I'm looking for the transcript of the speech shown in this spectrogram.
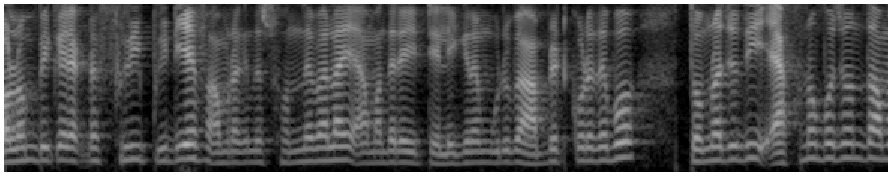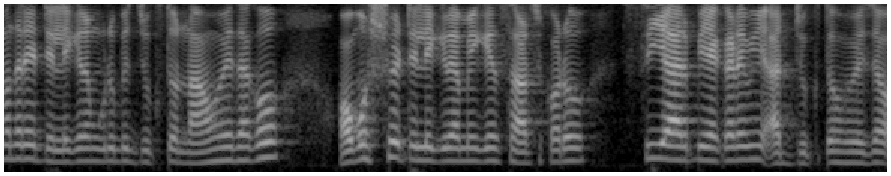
অলিম্পিকের একটা ফ্রি পিডিএফ আমরা কিন্তু সন্ধেবেলায় আমাদের এই টেলিগ্রাম গ্রুপে আপডেট করে দেবো। তোমরা যদি এখনও পর্যন্ত আমাদের এই টেলিগ্রাম গ্রুপে যুক্ত না হয়ে থাকো, অবশ্যই টেলিগ্রামে গিয়ে সার্চ করো সিআরপি একাডেমি আর যুক্ত হয়ে যাও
